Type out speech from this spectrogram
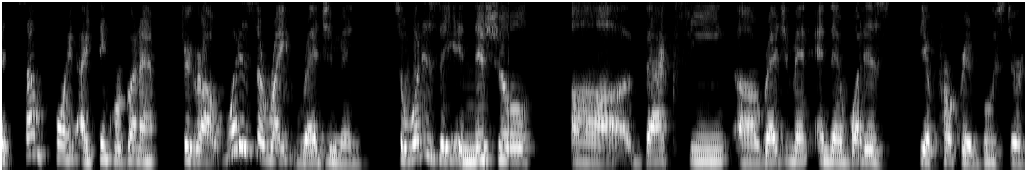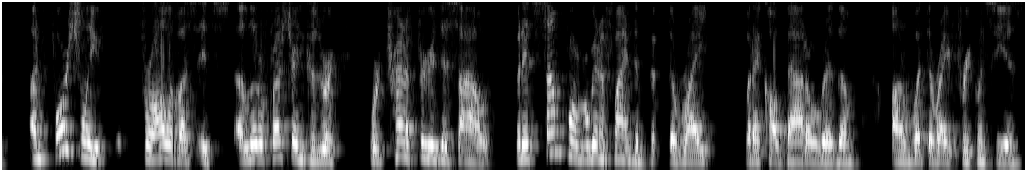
at some point, I think we're going to figure out what is the right regimen. So, what is the initial uh, vaccine uh, regimen, and then what is the appropriate booster? Unfortunately, for all of us, it's a little frustrating because we're we're trying to figure this out. But at some point, we're going to find the the right what I call battle rhythm on what the right frequency is.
